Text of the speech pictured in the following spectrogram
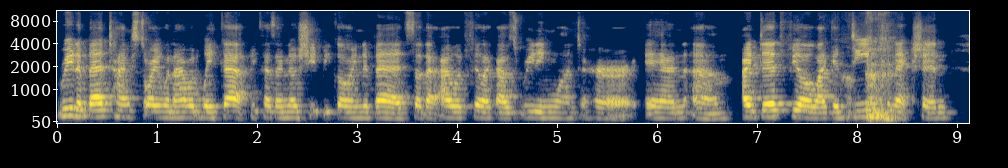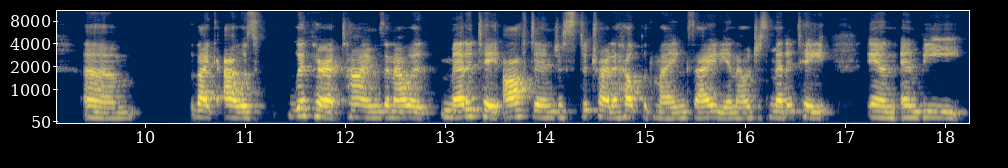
read a bedtime story when i would wake up because i know she'd be going to bed so that i would feel like i was reading one to her. And um, i did feel like a deep connection um, like i was with her at times and I would meditate often just to try to help with my anxiety and I would just meditate and and be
